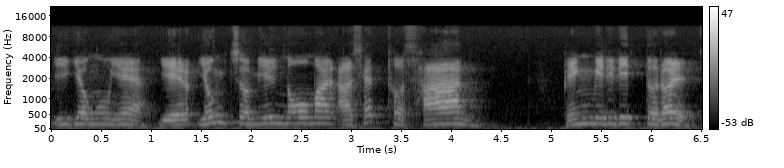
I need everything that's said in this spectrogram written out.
이 경우에 0.1 노말 아세트산 100ml를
